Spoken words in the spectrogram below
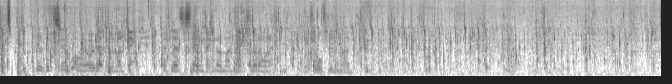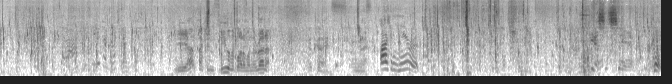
get a bit of sand. Oh no, we're about to a mud bank. Hopefully that's a sand bank, not a mud bank, because I don't want to fall through the mud. Yeah, I can feel the bottom on the rudder. Okay. I'm gonna I can hear it. Yes, it's sand. Cool.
